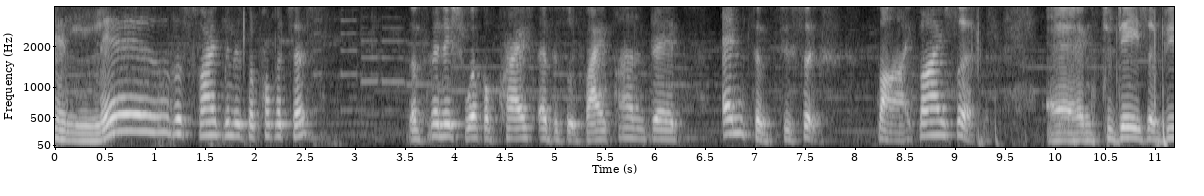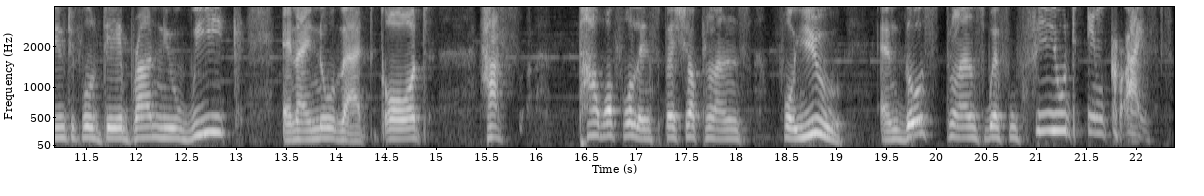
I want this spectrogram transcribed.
Hello, this five minutes the prophetess, the finished work of Christ, episode 556. 556. And today is a beautiful day, brand new week. And I know that God has powerful and special plans for you. And those plans were fulfilled in Christ.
